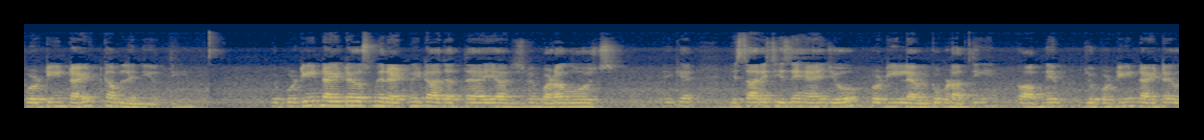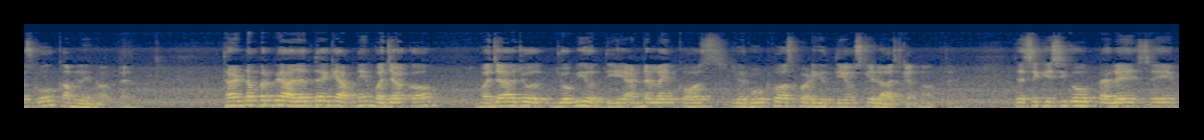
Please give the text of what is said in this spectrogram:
प्रोटीन डाइट कम लेनी होती है। जो प्रोटीन डाइट है, उसमें रेड मीट आ जाता है या जिसमें बड़ा गोश्त, ठीक है, ये सारी चीज़ें हैं जो प्रोटीन लेवल को बढ़ाती हैं। तो आपने जो प्रोटीन डाइट है, उसको कम लेना होता है। थर्ड नंबर पे आ जाता है कि आपने वजह को, वजह जो जो भी होती है, अंडरलाइन कॉज या रूट कॉज पड़ी होती है, उसके इलाज करना होता है। जैसे किसी को पहले से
